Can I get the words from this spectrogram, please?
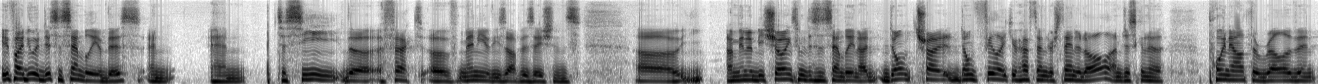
if I do a disassembly of this and, and to see the effect of many of these optimizations, uh, I'm going to be showing some disassembly, and I don't try, don't feel like you have to understand it all. I'm just going to point out the relevant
